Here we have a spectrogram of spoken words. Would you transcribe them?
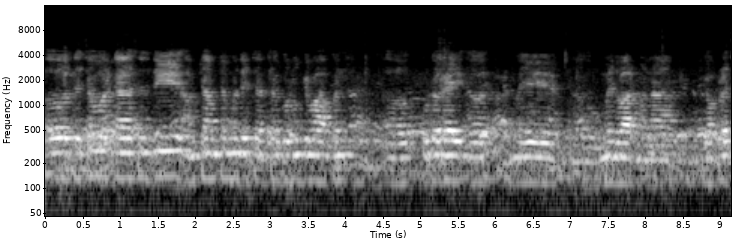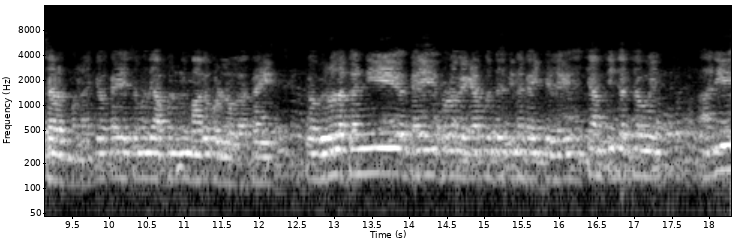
त्याच्यावर काय असेल ते आमच्या आमच्यामध्ये चर्चा करू किंवा आपण कुठं काही म्हणजे उमेदवार म्हणा किंवा प्रचारक म्हणा किंवा काही याच्यामध्ये आपण मागे पडलो का काही किंवा विरोधकांनी काही थोडं वेगळ्या पद्धतीनं काही केलंय याची आमची चर्चा होईल. आणि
